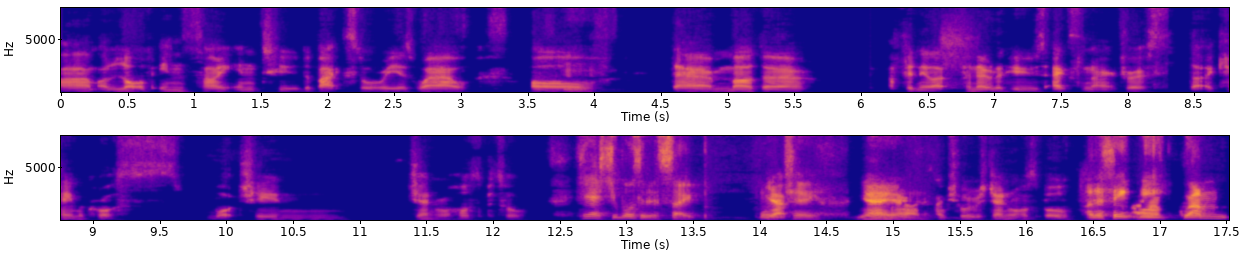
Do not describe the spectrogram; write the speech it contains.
um, a lot of insight into the backstory as well of mm. their mother, Finola, Finola, who's excellent actress that I came across watching General Hospital. Yeah, she was in a soap, wasn't yeah. she? Yeah, yeah, yeah, I'm sure it was General Hospital. And I think the um, grand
